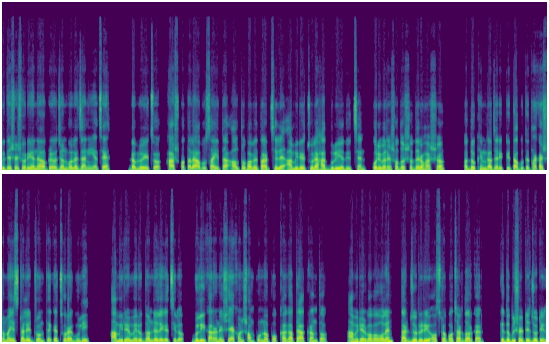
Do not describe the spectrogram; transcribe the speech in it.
বিদেশে সরিয়ে নেওয়া প্রয়োজন বলে জানিয়েছে ডব্লিউএইচও হাসপাতালে আবু সাইতা আলতোভাবে তার ছেলে আমিরের চুলে হাত বুলিয়ে দিচ্ছেন। পরিবারের সদস্যদের হাস্য। দক্ষিণ গাজার একটি তাঁবুতে থাকার সময় ইসরায়েলের ড্রোন থেকে ছোড়া গুলি আমিরের মেরুদণ্ডে লেগেছিল। গুলির কারণে সে এখন সম্পূর্ণ পক্ষাঘাতে আক্রান্ত। আমিরের বাবা বলেন, তার জরুরি অস্ত্রোপচার দরকার, কিন্তু বিষয়টি জটিল।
